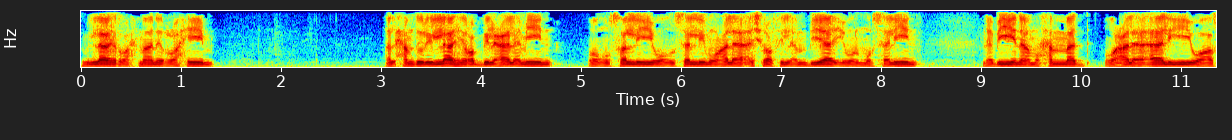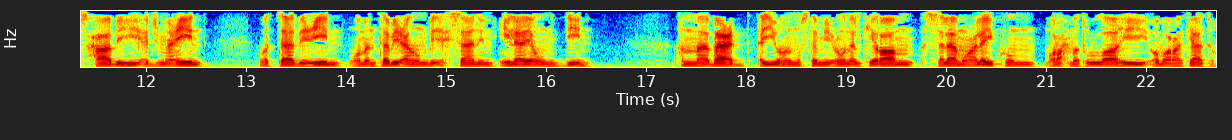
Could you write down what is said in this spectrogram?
بسم الله الرحمن الرحيم. الحمد لله رب العالمين وأصلي وأسلم على أشرف الأنبياء والمرسلين نبينا محمد وعلى آله وأصحابه أجمعين والتابعين ومن تبعهم بإحسان إلى يوم الدين. أما بعد أيها المستمعون الكرام السلام عليكم ورحمة الله وبركاته.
